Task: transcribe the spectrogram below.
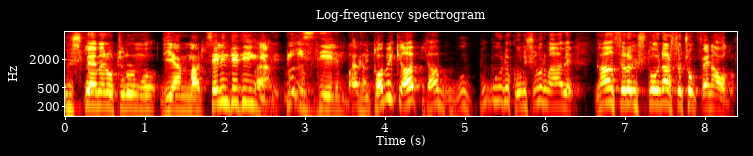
Üçlü hemen oturur mu diyen var. Senin dediğin Ha, gibi. Bir izleyelim bakalım. Tabii, tabii ki abi. Ya bu, bu böyle konuşulur mu abi? Galatasaray üçlü oynarsa çok fena olur.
